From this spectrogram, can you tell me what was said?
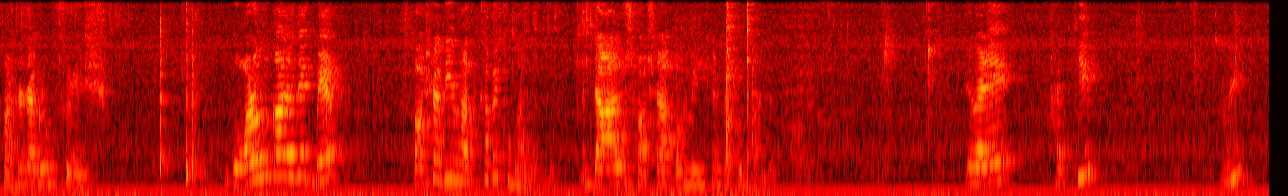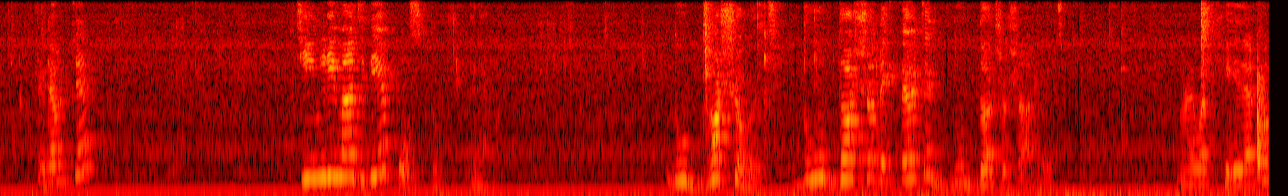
শশাটা একদম ফ্রেশ গরমকালে দেখবে শশা দিয়ে ভাত খাবে খুব ভালো লাগবে। ডাল শশা কম্বিনেশনটা খুব ভালো। এবারে খাচ্ছি আমি, এটা হচ্ছে চিংড়ি মাছ দিয়ে পোস্ত। দেখো। দুর্ধর্ষ হয়েছে। দুর্ধর্ষ দেখতে হয়েছে, দুর্ধর্ষ স্বাদ হয়েছে। তোমরা একবার খেয়ে দেখো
